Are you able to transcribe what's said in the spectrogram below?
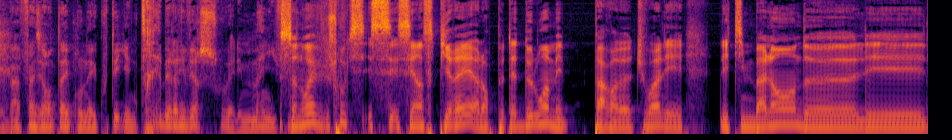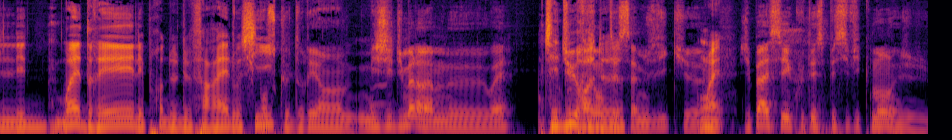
Et bah, Phaser en Type qu'on a écouté, il y a une très belle reverse, je trouve, elle est magnifique. Sunwave, je trouve que c'est- inspiré, alors peut-être de loin, mais par, euh, tu vois, les, les Timbaland, euh, les, les. Ouais, Dre, les prods de, de Pharrell Je aussi. pense que Dre, un- mais j'ai du mal à me ouais C'est dur représenter de. sa musique. euh, Ouais. J'ai pas assez écouté spécifiquement euh, je-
